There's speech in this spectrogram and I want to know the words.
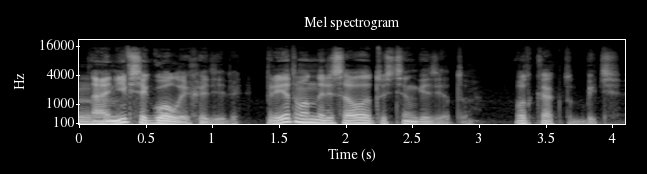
Мгм. а они все голые ходили. При этом он нарисовал эту стенгазету. Вот как тут быть?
